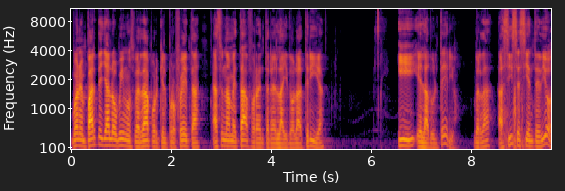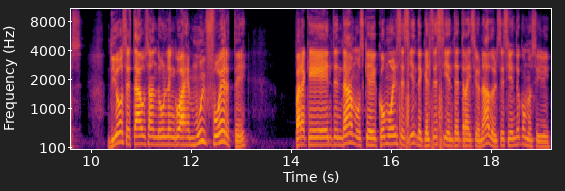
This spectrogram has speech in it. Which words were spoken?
Bueno, en parte ya lo vimos, ¿verdad? Porque el profeta hace una metáfora entre la idolatría y el adulterio, ¿verdad? Así se siente Dios. Dios está usando un lenguaje muy fuerte para que entendamos que cómo Él se siente, que Él se siente traicionado, Él se siente como si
